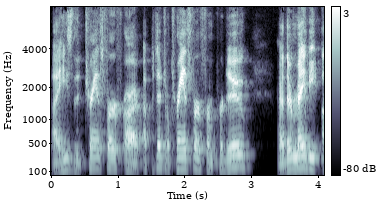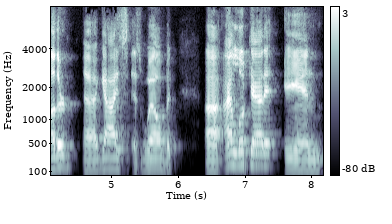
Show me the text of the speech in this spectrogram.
Uh, he's the transfer or a potential transfer from Purdue. Uh, there may be other uh, guys as well, but uh, I look at it, and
